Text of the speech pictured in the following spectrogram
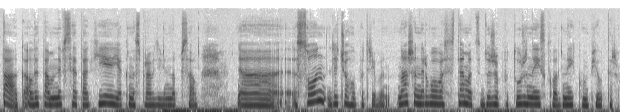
Так, але там не все так є, як насправді він написав. Е, сон для чого потрібен? Наша нервова система це дуже потужний складний комп'ютер.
